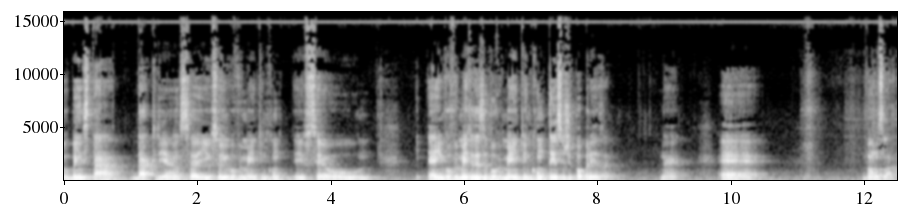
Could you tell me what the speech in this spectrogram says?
o bem-estar da criança e o seu envolvimento em, e o seu é, envolvimento e desenvolvimento em contexto de pobreza, né? É, vamos lá.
